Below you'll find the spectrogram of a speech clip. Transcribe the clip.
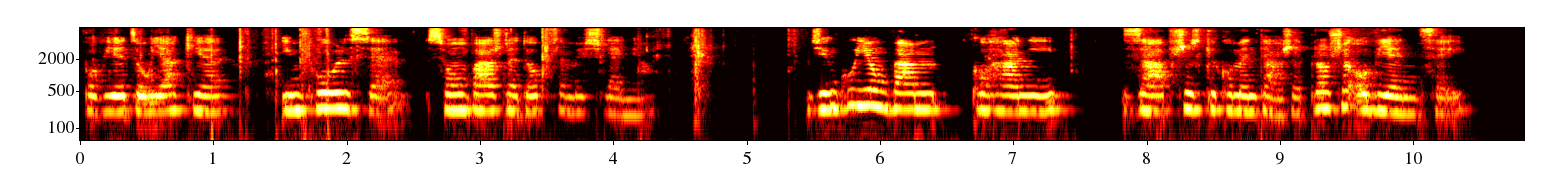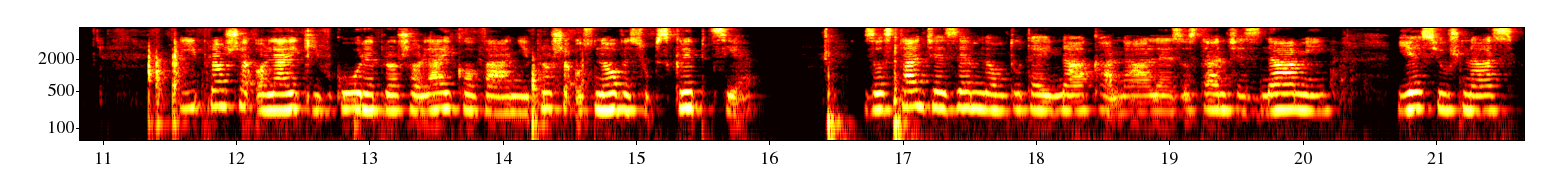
powiedzą, jakie impulsy są ważne do przemyślenia. Dziękuję Wam, kochani, za wszystkie komentarze. Proszę o więcej. I proszę o lajki w górę, proszę o lajkowanie, proszę o nowe subskrypcje. Zostańcie ze mną tutaj na kanale, zostańcie z nami. Jest już nas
